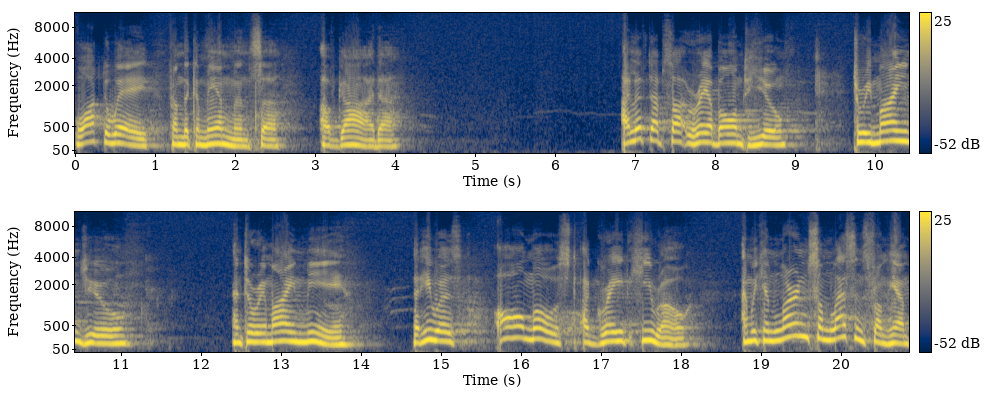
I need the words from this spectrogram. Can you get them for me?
walked away from the commandments uh, of God. Uh, I lift up Rehoboam to you to remind you and to remind me that he was almost a great hero. And we can learn some lessons from him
